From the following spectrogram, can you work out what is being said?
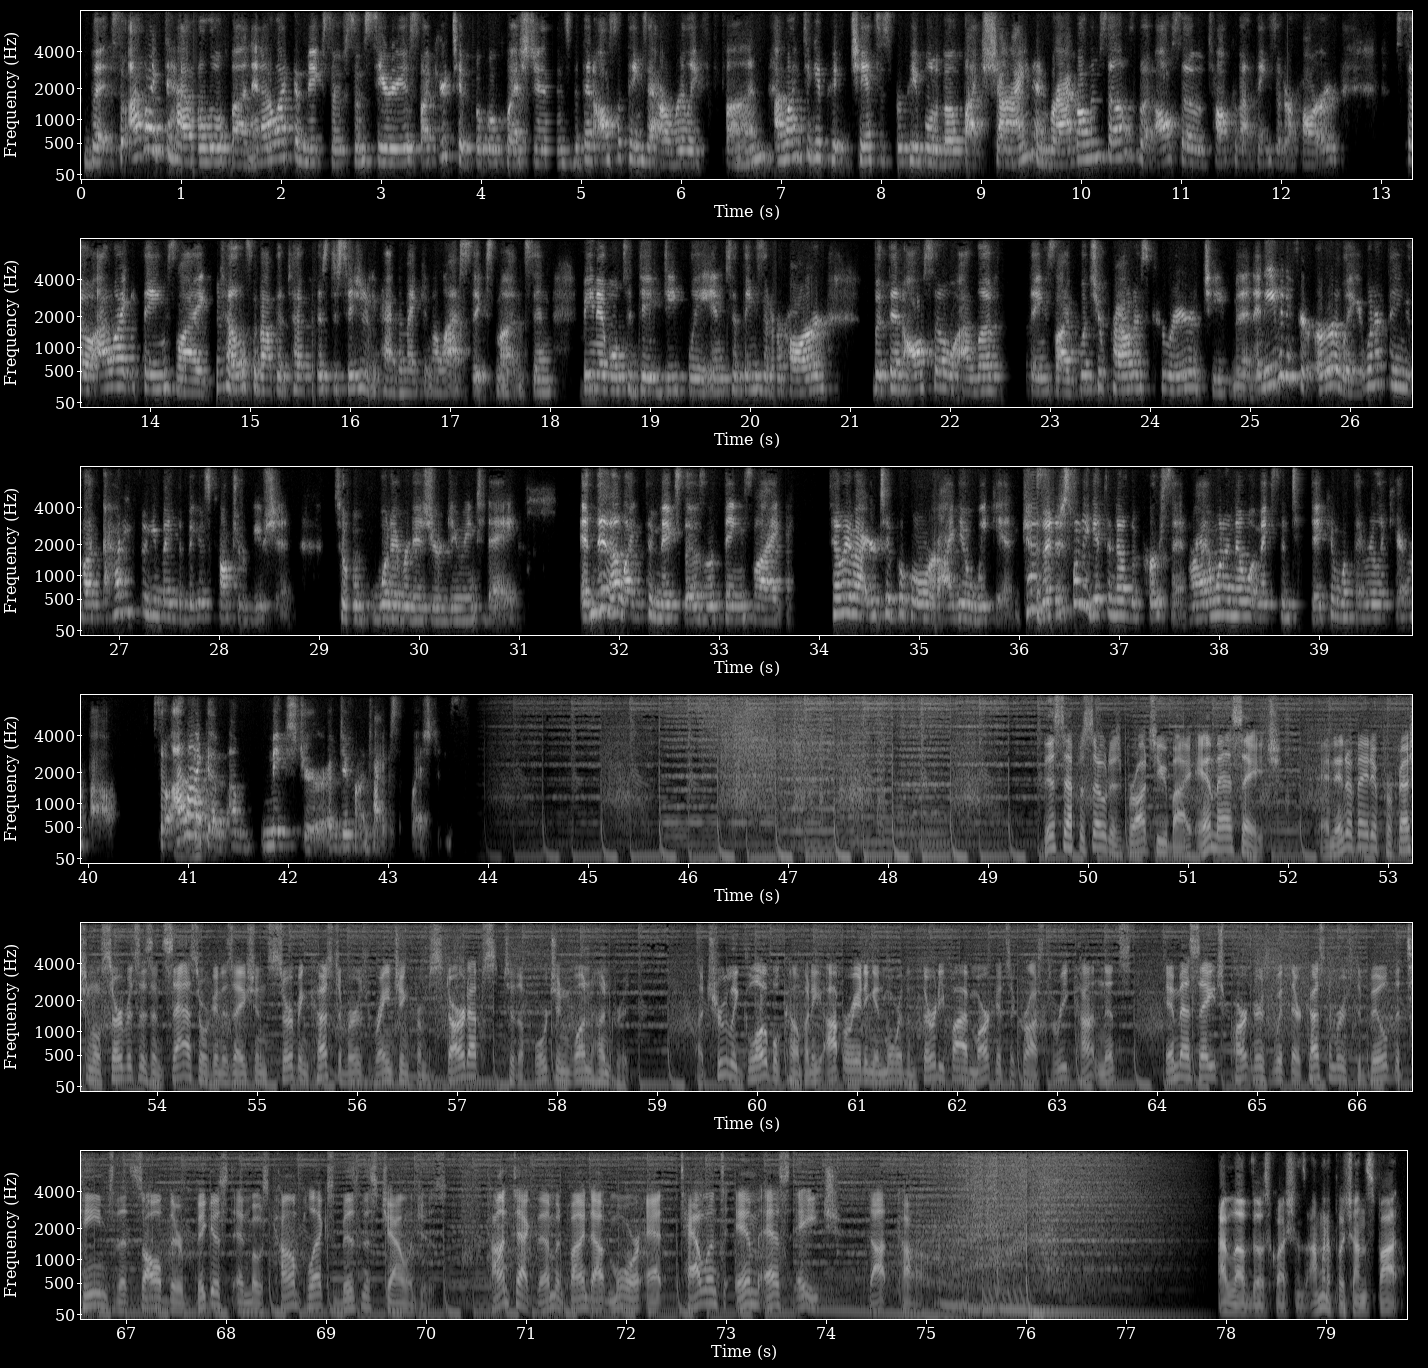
But so I like to have a little fun and I like a mix of some serious, like your typical questions, but then also things that are really fun. I like to give chances for people to both like shine and brag on themselves, but also talk about things that are hard. So I like things like tell us about the toughest decision you've had to make in the last six months and being able to dig deeply into things that are hard. But then also, I love things like what's your proudest career achievement? And even if you're early, what are things like how do you feel you made the biggest contribution to whatever it is you're doing today? And then I like to mix those with things like tell me about your typical or ideal weekend because I just want to get to know the person, right? I want to know what makes them tick and what they really care about. So I like a, a mixture of different types of questions. This episode is brought to you by MSH, an innovative professional services and SaaS organization serving customers ranging from startups to the Fortune 100. A truly global company operating in more than 35 markets across three continents, MSH partners with their customers to build the teams that solve their biggest and most complex business challenges. Contact them and find out more at talentmsh.com. I love those questions. I'm going to put you on the spot.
